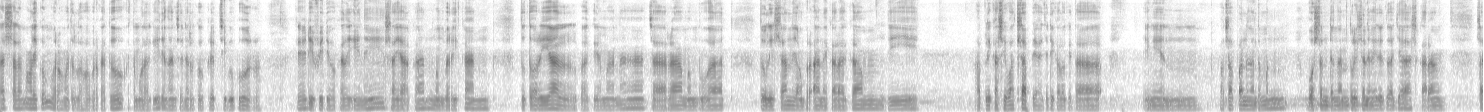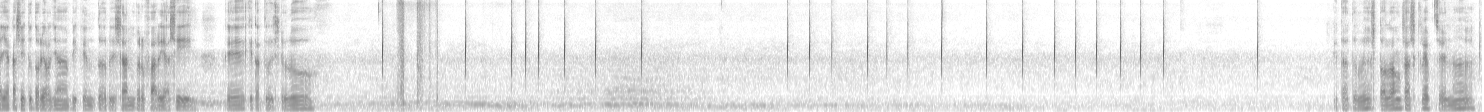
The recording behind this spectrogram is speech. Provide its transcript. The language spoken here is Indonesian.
Assalamualaikum warahmatullahi wabarakatuh. Ketemu lagi dengan channel GoGrab Cibubur. Oke di video kali ini saya akan memberikan tutorial bagaimana cara membuat tulisan yang beraneka ragam di aplikasi WhatsApp ya. Jadi kalau kita ingin WhatsAppan dengan teman bosan dengan tulisan yang itu, itu aja sekarang saya kasih tutorialnya bikin tulisan bervariasi. Oke kita tulis dulu. Kita tulis tolong subscribe channel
